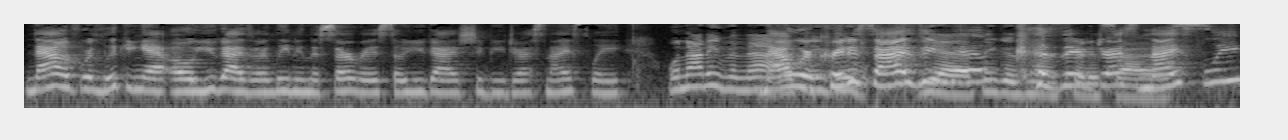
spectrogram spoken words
now, if we're looking at oh, you guys are leading the service, so you guys should be dressed nicely. Well, not even that. now I we're it- criticizing yeah, them think it was more because they're dressed nicely.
